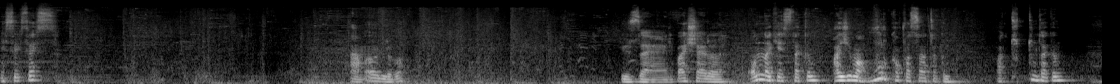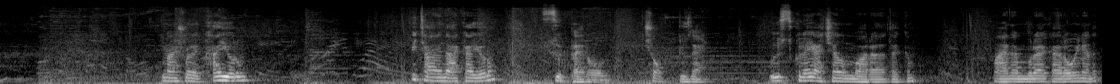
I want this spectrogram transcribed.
Kes kes. Tamam öldü bu. Güzel. Başarılı. Onunla kes takım. Acıma. Vur kafasına takım. Bak tuttum takım. Hemen şöyle kayıyorum. Bir tane daha kayıyorum. Süper oldu. Çok güzel. Üst kuleyi açalım bu arada takım. Madem buraya kadar oynadık.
